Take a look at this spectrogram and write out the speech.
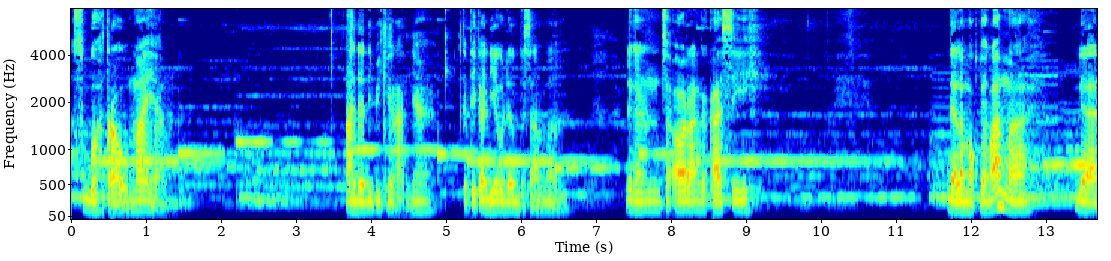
sebuah trauma yang ada di pikirannya ketika dia udah bersama dengan seorang kekasih dalam waktu yang lama dan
